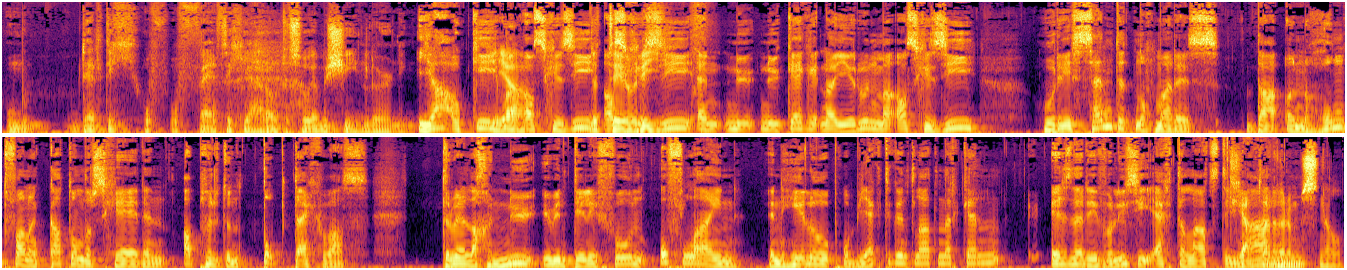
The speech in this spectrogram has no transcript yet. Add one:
om 30 of, of 50 jaar oud of zo, hè, machine learning. Ja, oké, Ja, maar als je ziet, als je ziet en nu, nu kijk ik naar Jeroen, maar als je ziet hoe recent het nog maar is dat een hond van een kat onderscheiden absoluut een toptech was, terwijl dat je nu je telefoon offline een hele hoop objecten kunt laten herkennen, is de revolutie echt de laatste Het gaat jaren... enorm snel.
